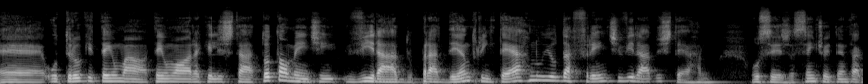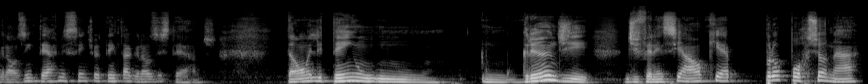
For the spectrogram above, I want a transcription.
é, o truque tem uma, tem uma hora que ele está totalmente virado para dentro, interno, e o da frente virado externo. Ou seja, 180 graus interno e 180 graus externos. Então ele tem um, um, um grande diferencial que é proporcionar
